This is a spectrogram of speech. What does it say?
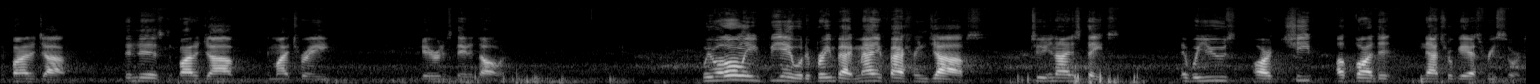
and find a job than it is to find a job in my trade here in the state of Delaware. We will only be able to bring back manufacturing jobs to the United States if we use our cheap, abundant natural gas resource.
